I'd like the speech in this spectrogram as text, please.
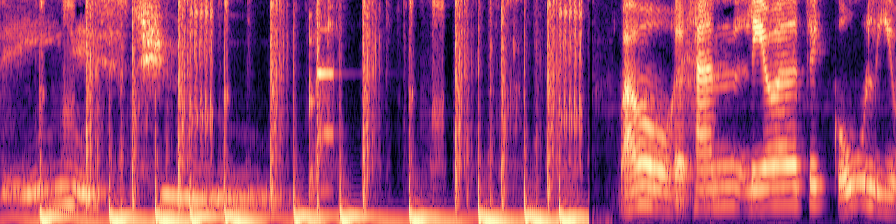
Danish tube. Wow, han lever det gode liv.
